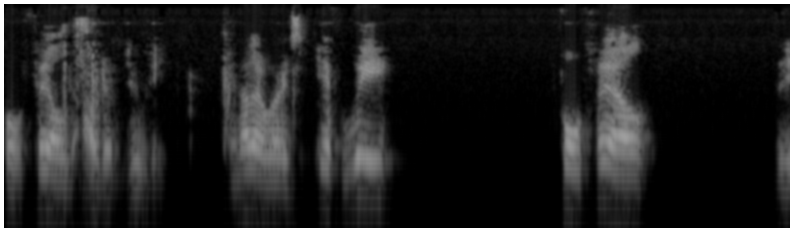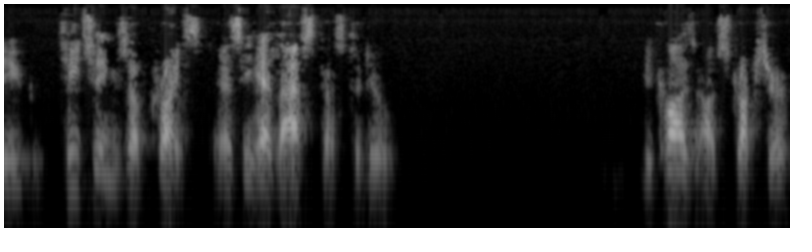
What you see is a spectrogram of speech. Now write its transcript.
fulfilled out of duty. In other words, if we fulfill the teachings of Christ as he has asked us to do, because of structure,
